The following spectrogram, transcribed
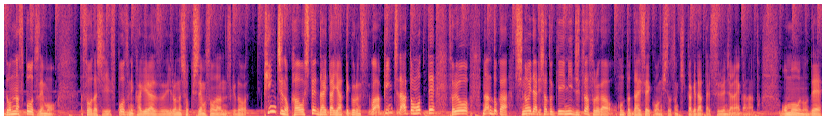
どんなスポーツでも。そうだしスポーツに限らずいろんな職種でもそうなんですけどピンチの顔して大体やってくるんですわあピンチだと思ってそれを何とかしのいだりした時に実はそれが本当大成功の一つのきっかけだったりするんじゃないかなと思うので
